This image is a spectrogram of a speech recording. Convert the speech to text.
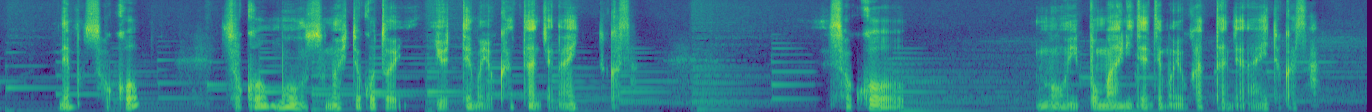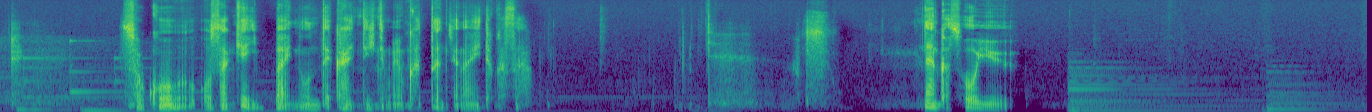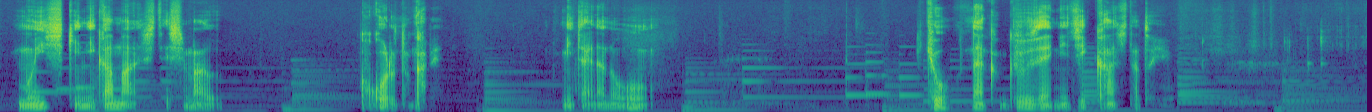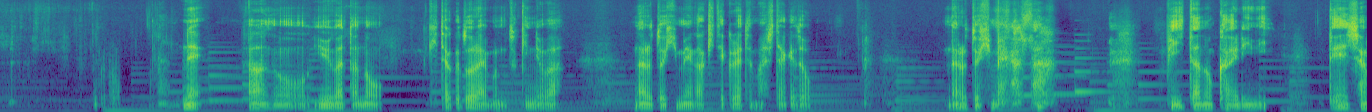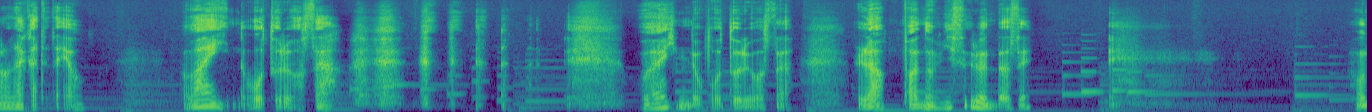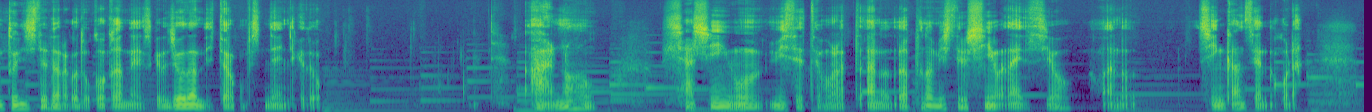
でもそこ、そこもうその一言言ってもよかったんじゃないとかさ、そこ、もう一歩前に出てもよかったんじゃないとかさ、そこをお酒一杯飲んで帰ってきてもよかったんじゃないとかさ、なんかそういう無意識に我慢してしまう心の壁みたいなのを今日なんか偶然に実感したという。あの夕方の帰宅ドライブの時にはナルト姫が来てくれてましたけどナルト姫がさ ピーターの帰りに電車の中でだよ。ワインのボトルをさ ワインのボトルをさラッパ飲みするんだぜ。本当にしてたのかどうかわかんないですけど冗談で言ったのかもしれないんだけどあの写真を見せてもらったあのラップ飲みしてるシーンはないですよ。あの新幹線のほら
